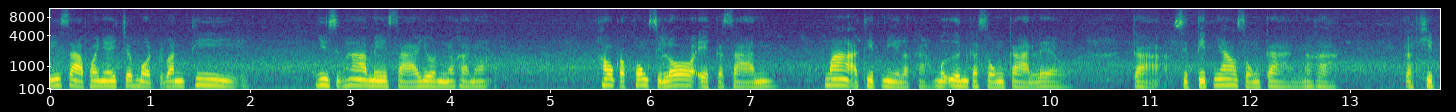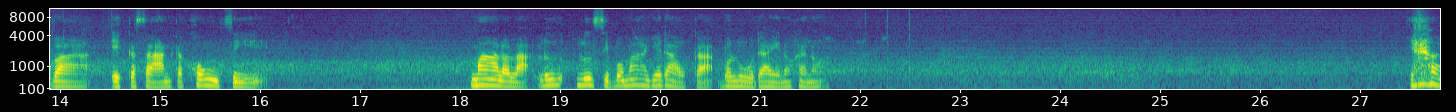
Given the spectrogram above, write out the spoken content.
วีซ่าพญายจะหมดวันที่ 25 เมษายนเนาะคะเนาะเฮากับคงสิล่อเอกสารมาอาทิตย์นี้ละค่ะมื้ออื่นก็สงการแล้วก็สิติดเหย้าสงการนะคะก็คิดว่าเอกสารกับคงสีมาแล้วละหรือหรือสิบ่มายะดาวกะบ่รู้ได้เนาะค่ะเนาะยะดาว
